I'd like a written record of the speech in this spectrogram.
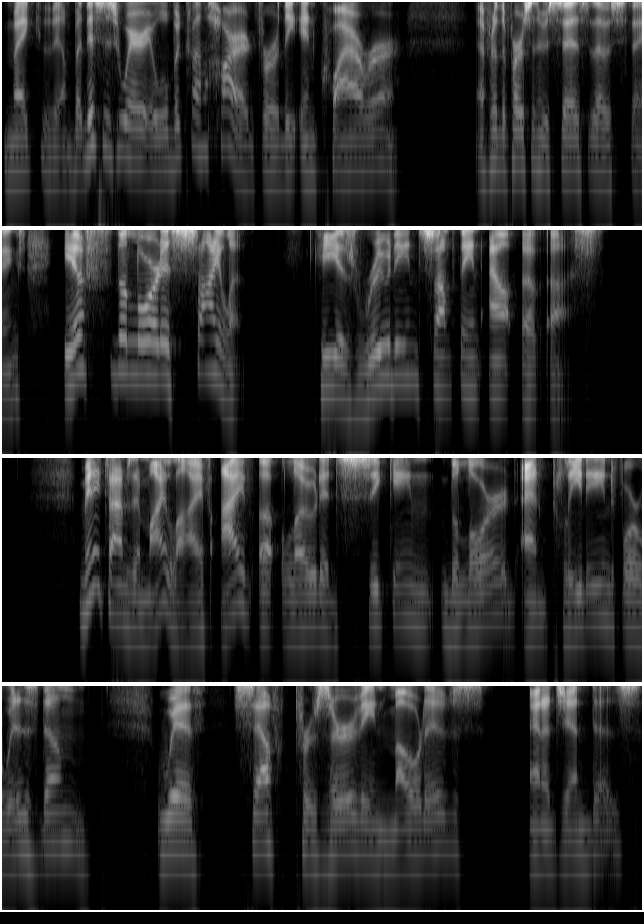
make them. But this is where it will become hard for the inquirer uh, for the person who says those things. If the Lord is silent, he is rooting something out of us. Many times in my life, I've uploaded seeking the Lord and pleading for wisdom with self preserving motives and agendas.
